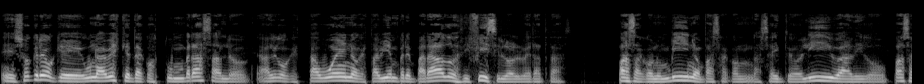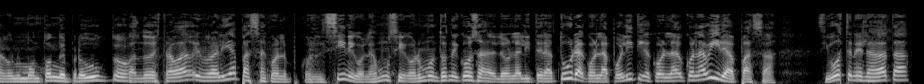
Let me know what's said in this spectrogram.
eh, yo creo que una vez que te acostumbras a, lo- a algo que está bueno, que está bien preparado, es difícil volver atrás. Pasa con un vino, pasa con aceite de oliva, digo, pasa con un montón de productos. Cuando destrabado, en realidad pasa con el, con el cine, con la música, con un montón de cosas, con la literatura, con la política, con la, con la vida pasa. Si vos tenés la data,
